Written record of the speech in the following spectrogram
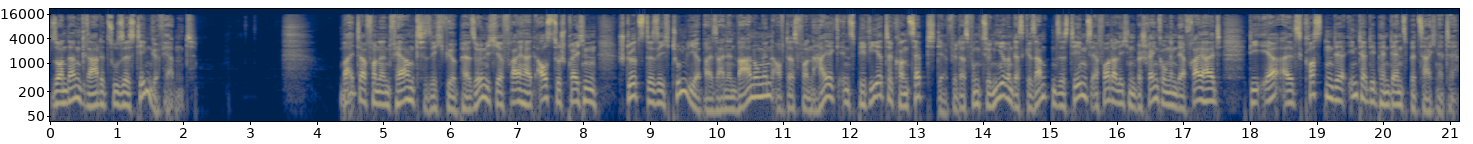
sondern geradezu systemgefährdend. Weit davon entfernt, sich für persönliche Freiheit auszusprechen, stürzte sich Tumlier bei seinen Warnungen auf das von Hayek inspirierte Konzept der für das Funktionieren des gesamten Systems erforderlichen Beschränkungen der Freiheit, die er als Kosten der Interdependenz bezeichnete.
